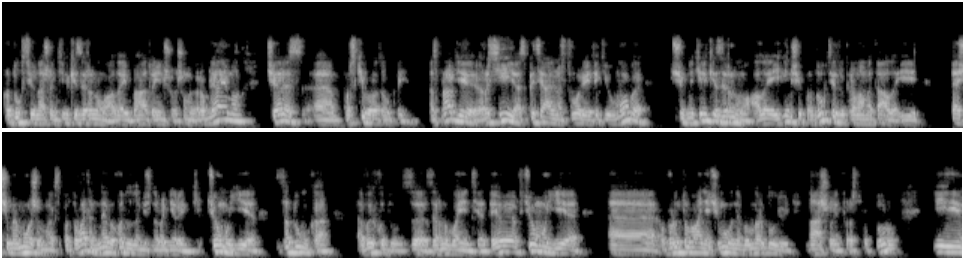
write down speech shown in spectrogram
продукцію нашу не тільки зерну, але й багато іншого, що ми виробляємо, через е, морські ворота України. Насправді Росія спеціально створює такі умови, щоб не тільки зерно, але й інші продукції, зокрема метали і те, що ми можемо експортувати, не виходило на міжнародні ринки. В цьому є задумка виходу з зернової ініціативи. В цьому є е, обґрунтування, чому вони бомбардують нашу інфраструктуру, і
